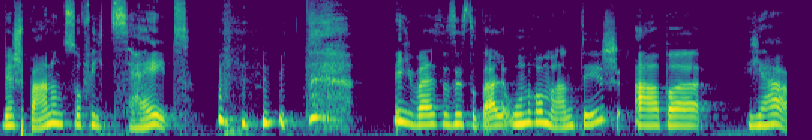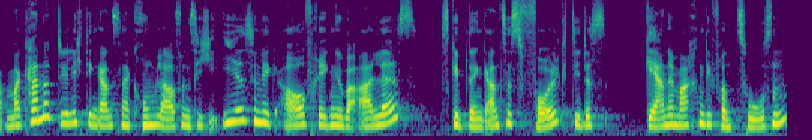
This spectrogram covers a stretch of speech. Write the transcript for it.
Wir sparen uns so viel Zeit. ich weiß, das ist total unromantisch, aber ja, man kann natürlich den ganzen Tag rumlaufen, sich irrsinnig aufregen über alles. Es gibt ein ganzes Volk, die das gerne machen, die Franzosen.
